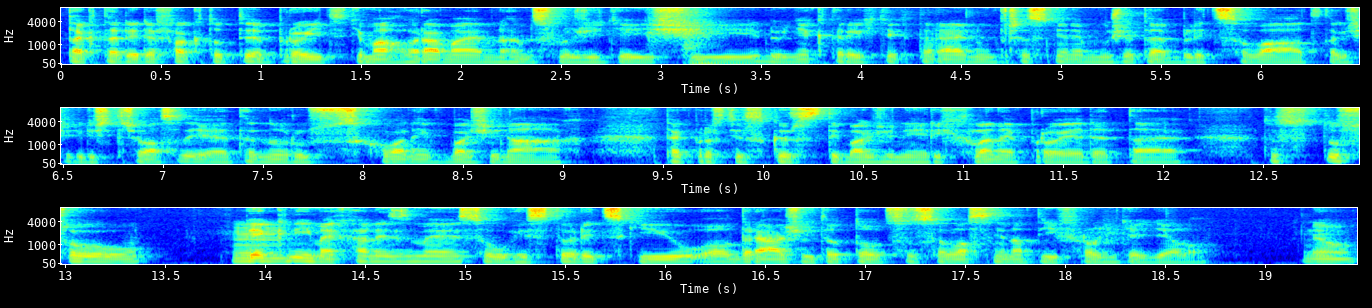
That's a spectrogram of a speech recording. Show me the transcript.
tak tady de facto ty, projít těma horama je mnohem složitější. Do některých těch terénů přesně nemůžete blicovat, takže když třeba je ten Rus schovaný v bažinách, tak prostě skrz ty bažiny rychle neprojedete to, to jsou hmm. pěkný mechanismy, jsou historický, odráží to to, co se vlastně na té frontě dělo. Jo.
